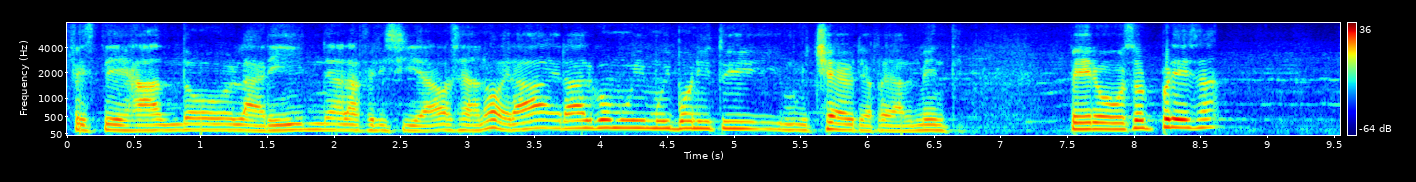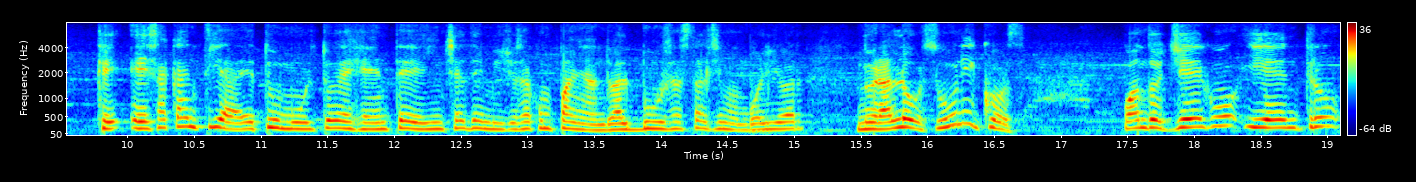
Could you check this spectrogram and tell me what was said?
festejando la harina, la felicidad, o sea, no, era, era algo muy, muy bonito y, muy chévere realmente. Pero sorpresa que esa cantidad de tumulto de gente, de hinchas de millos acompañando al bus hasta el Simón Bolívar, no eran los únicos. Cuando llego y entro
